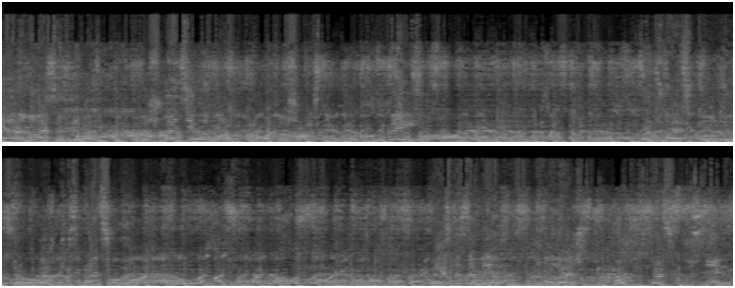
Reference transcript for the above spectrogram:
я намагаюся отримати квитку до Швеції, але можу отримати лише в Ікеї. Португальці, коли трохи іспанською. Решта земля намагаючись підходити іспанською з нею.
